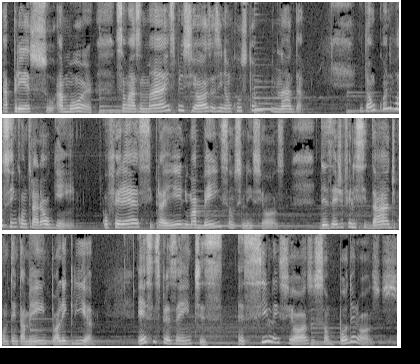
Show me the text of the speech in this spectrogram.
apreço, amor são as mais preciosas e não custam nada. Então, quando você encontrar alguém, oferece para ele uma bênção silenciosa. Deseje felicidade, contentamento, alegria. Esses presentes é, silenciosos são poderosos.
